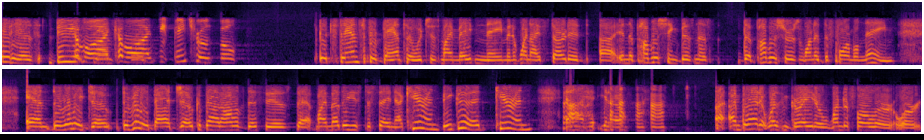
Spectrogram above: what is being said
it is. B Come on, stands come for- on, be, be truthful. It stands for Banta, which is my maiden name. And when I started uh, in the publishing business, the publishers wanted the formal name. And the really joke, the really bad joke about all of this is that my mother used to say, "Now, Caron, be good, Caron." And I, you know. I, I'm glad it wasn't great or wonderful or or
